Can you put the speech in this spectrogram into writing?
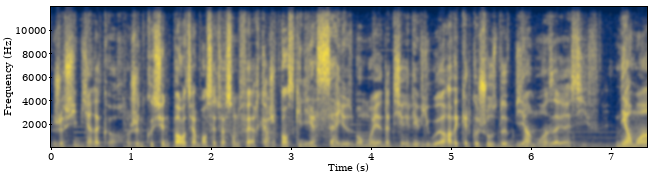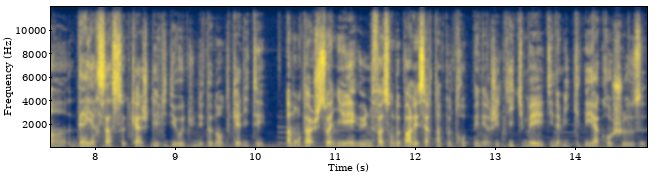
je suis bien d'accord. Je ne cautionne pas entièrement cette façon de faire, car je pense qu'il y a sérieusement moyen d'attirer les viewers avec quelque chose de bien moins agressif. Néanmoins, derrière ça se cachent des vidéos d'une étonnante qualité. Un montage soigné, une façon de parler certes un peu trop énergétique, mais dynamique et accrocheuse.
